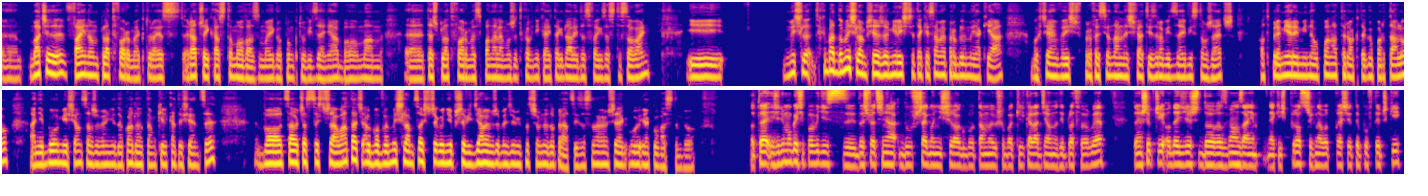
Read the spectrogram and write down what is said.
E, macie fajną platformę, która jest raczej customowa z mojego punktu widzenia, bo mam e, też platformę z panelem użytkownika i tak dalej do swoich zastosowań. I myślę, chyba domyślam się, że mieliście takie same problemy jak ja, bo chciałem wyjść w profesjonalny świat i zrobić zajebistą rzecz. Od premiery minął ponad rok tego portalu, a nie było miesiąca, żebym nie dokładał tam kilka tysięcy bo cały czas coś trzeba łatać, albo wymyślam coś, czego nie przewidziałem, że będzie mi potrzebne do pracy i zastanawiam się, jak, jak u Was z tym było. No to jeżeli mogę Ci powiedzieć z doświadczenia dłuższego niż rok, bo tam już chyba kilka lat działam na tej platformie, to im szybciej odejdziesz do rozwiązań jakichś prostszych na WordPressie typu wtyczki,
